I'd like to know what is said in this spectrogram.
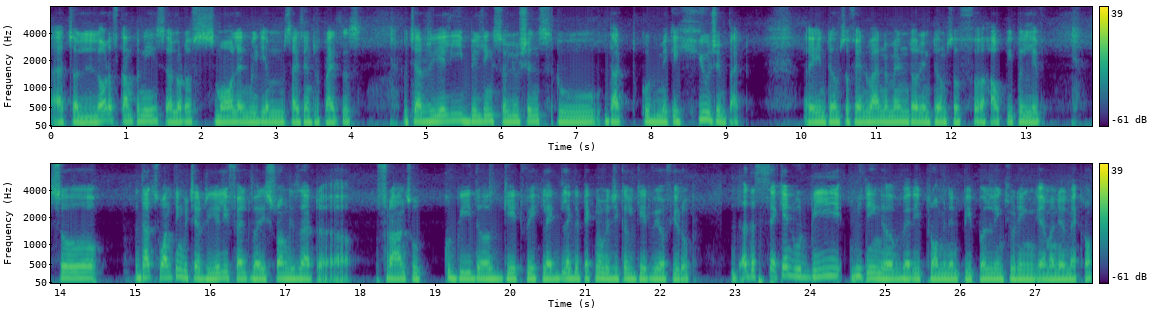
Uh, it's a lot of companies, a lot of small and medium sized enterprises, which are really building solutions to that could make a huge impact uh, in terms of environment or in terms of uh, how people live. So that's one thing which I really felt very strong is that uh, France would, could be the gateway, like like the technological gateway of Europe the second would be meeting uh, very prominent people, including Emmanuel Macron.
